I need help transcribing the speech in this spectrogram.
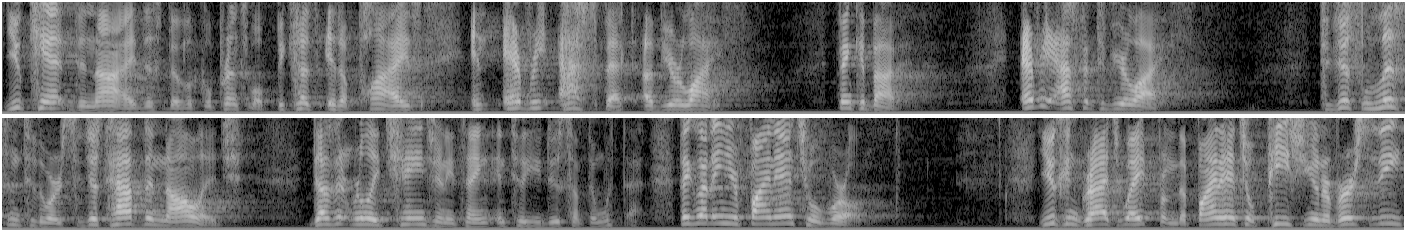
you can't deny this biblical principle because it applies in every aspect of your life. Think about it. Every aspect of your life. To just listen to the words, to just have the knowledge, doesn't really change anything until you do something with that. Think about it in your financial world. You can graduate from the Financial Peace University,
